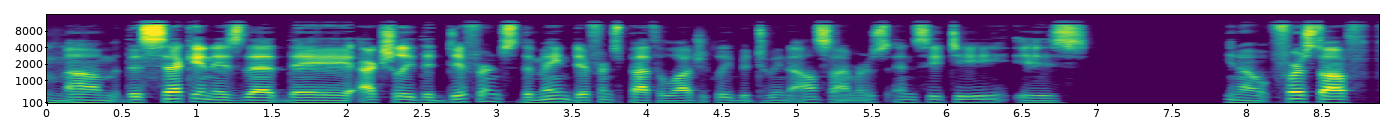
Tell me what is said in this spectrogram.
Mhm. Um, the second is that they actually the difference, the main difference pathologically between Alzheimer's and CTE is, you know, first off,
